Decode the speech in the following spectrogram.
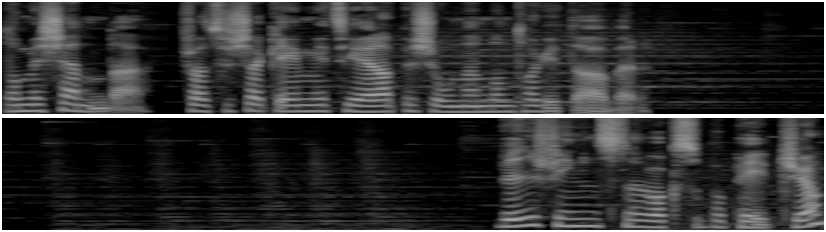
De är kända för att försöka imitera personen de tagit över Vi finns nu också på Patreon,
